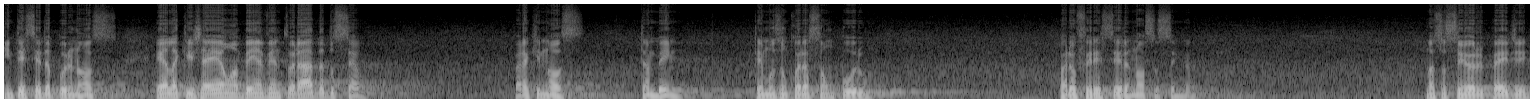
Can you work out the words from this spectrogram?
interceda por nós, ela que já é uma bem-aventurada do céu, para que nós também temos um coração puro para oferecer a nosso Senhor. Nosso Senhor pede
